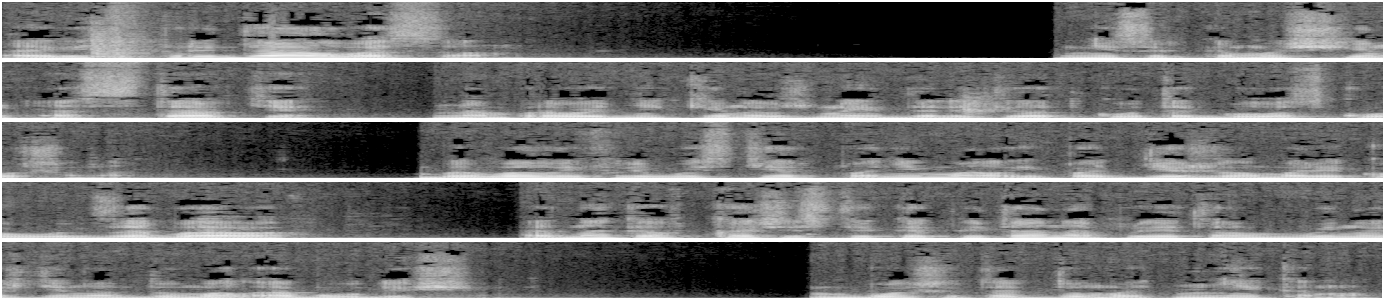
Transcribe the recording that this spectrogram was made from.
А ведь предал вас он. Несколько мужчин оставьте, нам проводники нужны, долетел откуда-то голос Коршуна. Бывалый флебустер понимал и поддерживал моряков их забавах, однако в качестве капитана при этом вынужденно думал о будущем. Больше-то думать некому.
